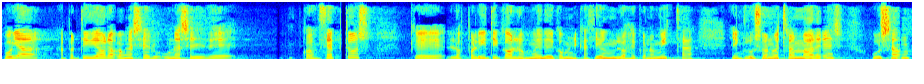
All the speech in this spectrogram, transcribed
Voy a, a partir de ahora van a ser una serie de conceptos que los políticos, los medios de comunicación, los economistas e incluso nuestras madres usan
